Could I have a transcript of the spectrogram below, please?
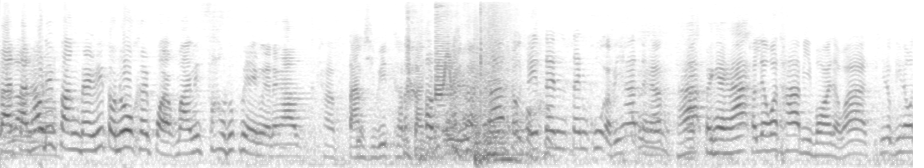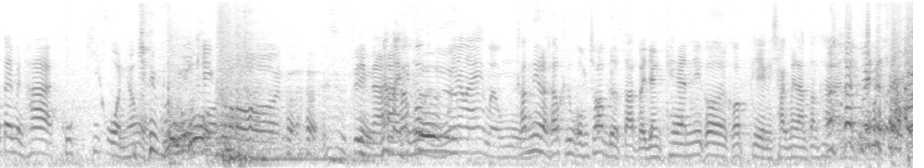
แต่แต่เท่าที่ฟังเพลงที่โตโน่เคยปล่อยออกมานี่เศร้าทุกเพลงเลยนะครับตามชีวิตครับตามชีวิต ล่าสุดนี่เต้นเต้นคู่กับพี่ฮันนะครับฮะเป็นไงฮะ เขาเรียกว่าท่าบีบอยแต่ว่าพี่พี่โน้ตเต้นเป็นท่าคุกขี้โคลนครับผมขี้โคนสินะหมายถึงคือมูใช่ไหมหมายถึงมูครับนี่แหละครับคือผมชอบเดอะสตาร์แต่ยังแคนนี่ก็ก็เพลงชักแม่น้ำตั้งห้าไม่ใช่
